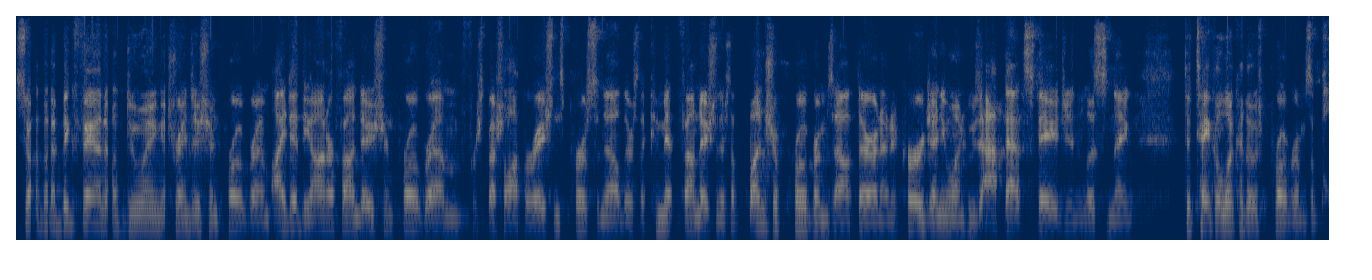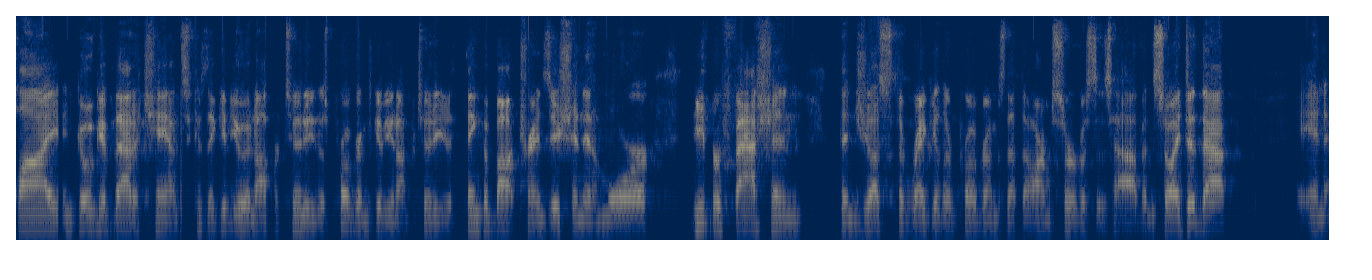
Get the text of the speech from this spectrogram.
So I'm a big fan of doing a transition program. I did the Honor Foundation program for special operations personnel. There's the Commit Foundation. There's a bunch of programs out there. And I'd encourage anyone who's at that stage and listening to take a look at those programs, apply, and go give that a chance because they give you an opportunity. Those programs give you an opportunity to think about transition in a more deeper fashion than just the regular programs that the armed services have. And so I did that. And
